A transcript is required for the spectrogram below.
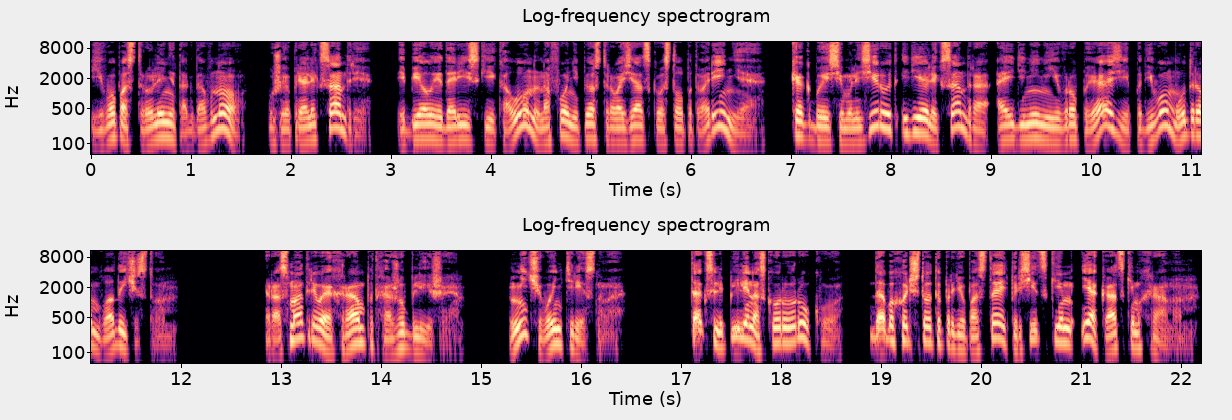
Его построили не так давно, уже при Александре, и белые дарийские колонны на фоне пестрого азиатского столпотворения как бы символизируют идею Александра о единении Европы и Азии под его мудрым владычеством. Рассматривая храм, подхожу ближе. Ничего интересного. Так слепили на скорую руку, дабы хоть что-то противопоставить персидским и акадским храмам.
